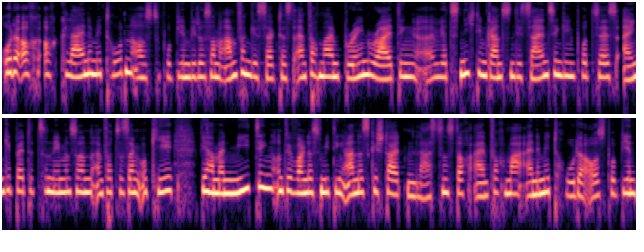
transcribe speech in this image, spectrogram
Oder auch, auch kleine Methoden auszuprobieren, wie du es am Anfang gesagt hast. Einfach mal ein Brainwriting äh, jetzt nicht im ganzen Design Thinking Prozess eingebettet zu nehmen, sondern einfach zu sagen, okay, wir haben ein Meeting und wir wollen das Meeting anders gestalten. Lasst uns doch einfach mal eine Methode ausprobieren,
